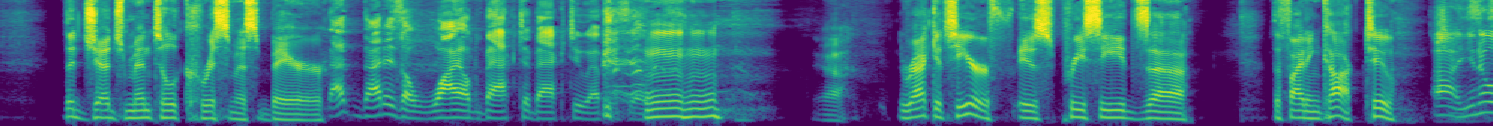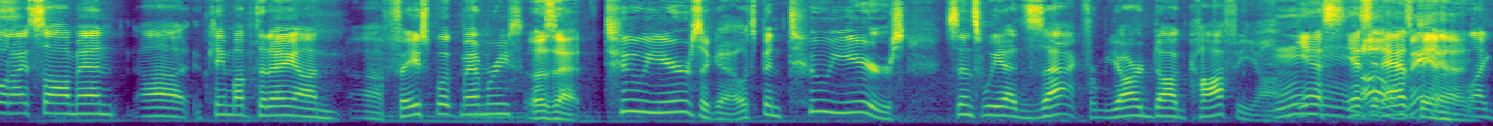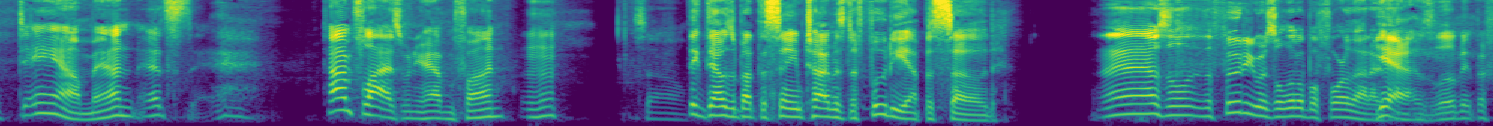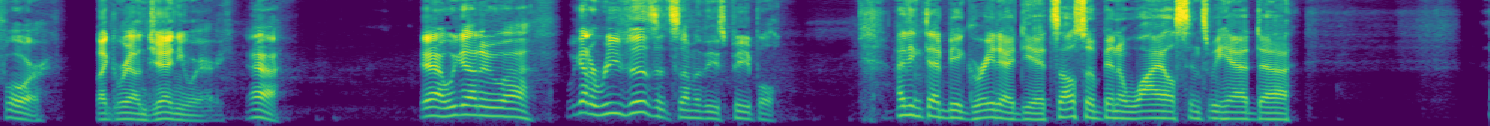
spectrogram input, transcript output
The Judgmental Christmas Bear. That that is a wild back to back two episodes. Mm-hmm. Yeah. The Racketeer is precedes uh, The Fighting Cock, too. Ah, you know what I saw, man? Uh, came up today on uh, Facebook memories. What was that? Two years ago. It's been two years since we had Zach from Yard Dog Coffee on. Yes, yes, Oh, it has man. been. Like, damn, man, it's time flies when you're having fun. Mm-hmm. So I think that was about the same time as the foodie episode. Eh, it was a, the foodie was a little before that. I Yeah, it was a little bit before, like around January. yeah, yeah. We got to uh, we got to revisit some of these people. I think that'd be a great idea. It's also been a while since we had uh,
